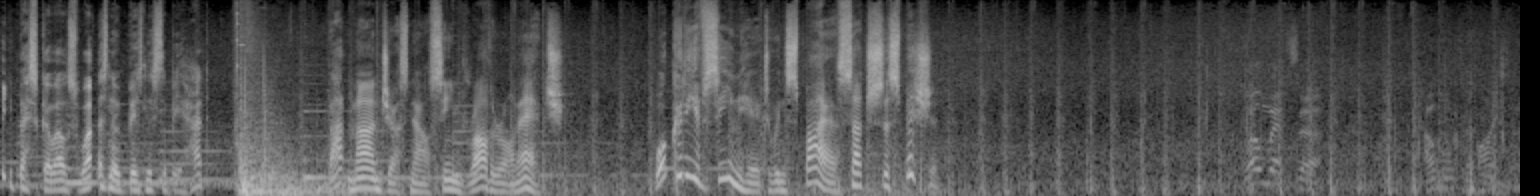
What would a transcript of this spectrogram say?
You best go elsewhere. There's no business to be had. That man just now seemed rather on edge. What could he have seen here to inspire such suspicion? Well met, sir. How might I serve?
